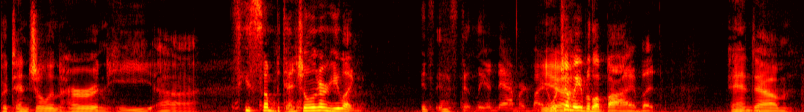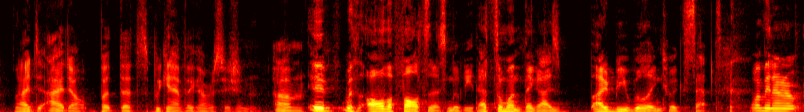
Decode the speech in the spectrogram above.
potential in her, and he. Uh, Sees some potential in her. He like, it's instantly enamored by her, which I'm able to buy. But and um, I, I don't, but that's we can have that conversation. Um, if with all the faults in this movie, that's the one thing I was, I'd be willing to accept. Well, I mean, I don't.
